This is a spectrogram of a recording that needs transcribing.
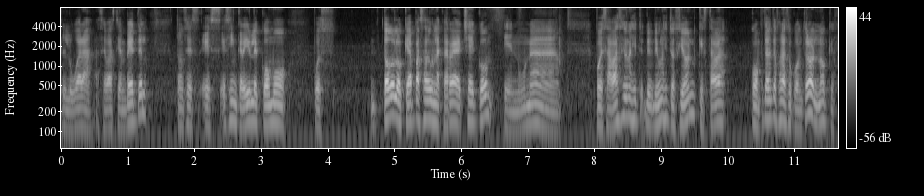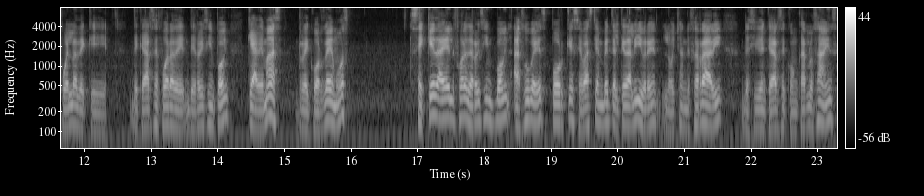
el lugar a, Sebastian Vettel. Entonces es, increíble cómo, pues, todo lo que ha pasado en la carrera de Checo en una, pues, a base de una, de una situación que estaba completamente fuera de su control, ¿no? Que fue la de que de quedarse fuera de, Racing Point, que además, recordemos, se queda él fuera de Racing Point a su vez porque Sebastian Vettel queda libre, lo echan de Ferrari, deciden quedarse con Carlos Sainz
